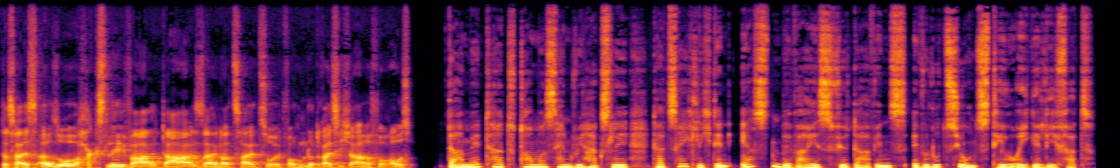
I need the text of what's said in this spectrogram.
Das heißt also, Huxley war da seinerzeit so etwa 130 Jahre voraus. Damit hat Thomas Henry Huxley tatsächlich den ersten Beweis für Darwins Evolutionstheorie geliefert.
